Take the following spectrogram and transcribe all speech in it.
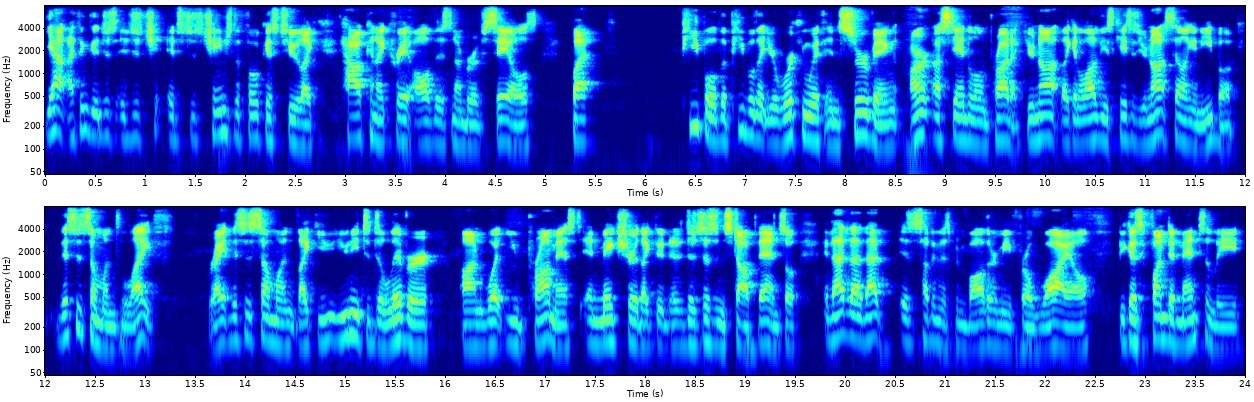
yeah, I think it just it just it's just changed the focus to like how can I create all this number of sales, but people the people that you're working with and serving aren't a standalone product. You're not like in a lot of these cases you're not selling an ebook. This is someone's life, right? This is someone like you you need to deliver on what you promised and make sure like it just doesn't stop then. So that, that that is something that's been bothering me for a while because fundamentally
